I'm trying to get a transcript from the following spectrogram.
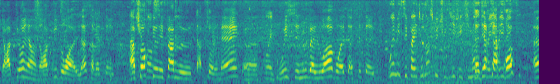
Il n'y aura plus rien, on n'aura plus de droit. Et là, ça va être terrible. Ah, à tu force penses que les femmes euh, tapent sur les mecs, euh, oui, ces nouvelles lois vont être assez terribles. Oui, mais c'est pas étonnant ce que tu dis, effectivement. C'est-à-dire qu'un prof, un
